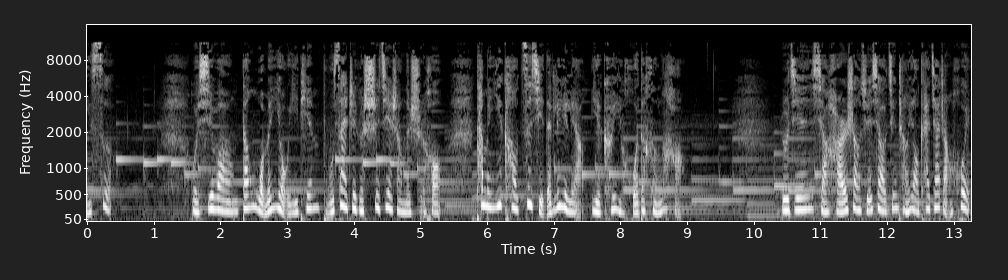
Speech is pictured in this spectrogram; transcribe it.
一色”。我希望，当我们有一天不在这个世界上的时候，他们依靠自己的力量也可以活得很好。如今，小孩上学校经常要开家长会，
